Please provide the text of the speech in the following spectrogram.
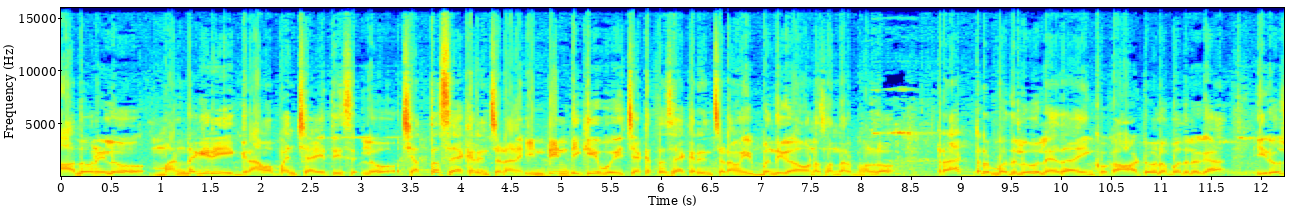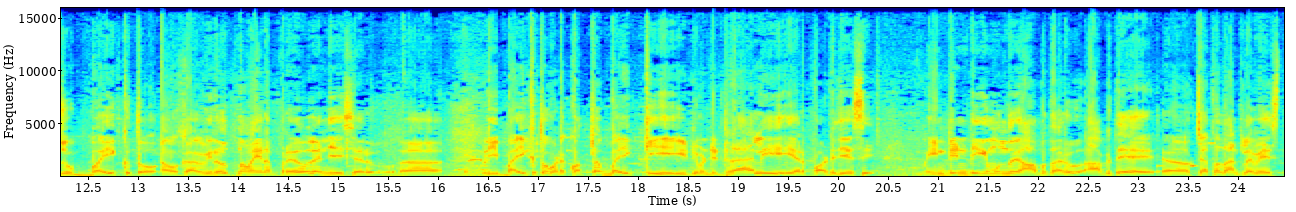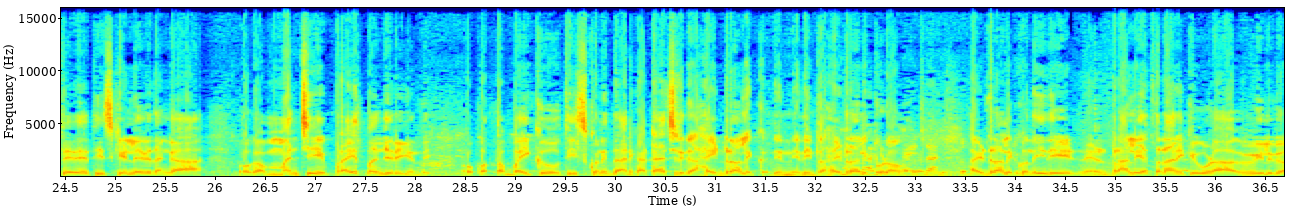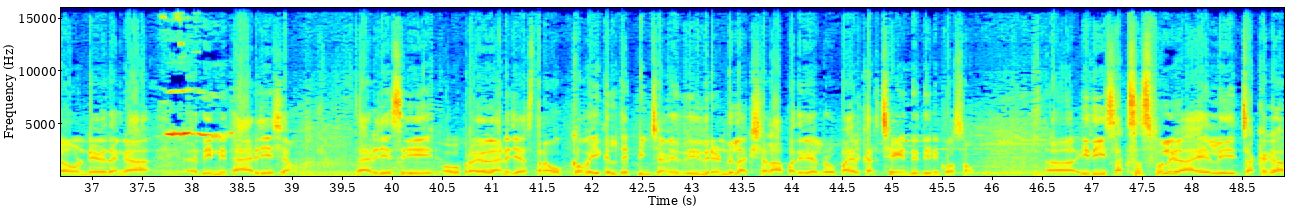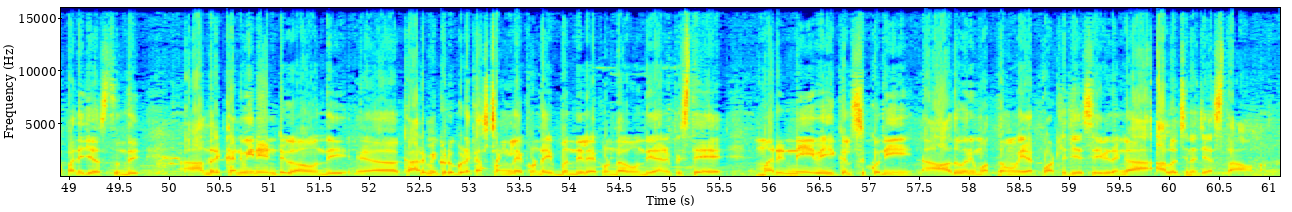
ఆదోనిలో మండగిరి గ్రామ పంచాయతీలో చెత్త సేకరించడానికి ఇంటింటికి పోయి చెత్త సేకరించడం ఇబ్బందిగా ఉన్న సందర్భంలో ట్రాక్టర్ బదులు లేదా ఇంకొక ఆటోల బదులుగా ఈరోజు బైక్తో ఒక వినూత్నమైన ప్రయోగం చేశారు. ఈ బైక్తో పాటు కొత్త బైక్కి ఇటువంటి ట్రాలీ ఏర్పాటు చేసి ఇంటింటికి ముందు ఆపుతారు. ఆపితే చెత్త దాంట్లో వేస్తే తీసుకెళ్ళే విధంగా ఒక మంచి ప్రయత్నం జరిగింది. ఒక కొత్త బైక్ తీసుకొని దానికి అటాచ్డ్గా హైడ్రాలిక్ దీన్ని దీంట్లో హైడ్రాలిక్ కూడా హైడ్రాలిక్. ఉంది. ఇది ట్రాలీ ఎత్తడానికి కూడా వీలుగా ఉండే విధంగా దీన్ని తయారు చేశాం. తయారు చేసి ఒక ప్రయోగాన్ని చేస్తున్నాం. ఒక్క వెహికల్ తెప్పించాం. ఇది ఇది రెండు లక్షల పదివేల రూపాయలు ఖర్చు అయింది దీనికోసం. ఇది సక్సెస్ఫుల్గా వెళ్ళి చక్కగా పనిచేస్తుంది అందరికి కన్వీనియంట్గా ఉంది. కార్మికుడికి కూడా కష్టం లేకుండా ఇబ్బంది లేకుండా ఉంది అనిపిస్తే మరిన్ని వెహికల్స్ కొని ఆదోని మొత్తం ఏర్పాట్లు చేసే విధంగా ఆలోచన చేస్తా ఉన్నాం.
